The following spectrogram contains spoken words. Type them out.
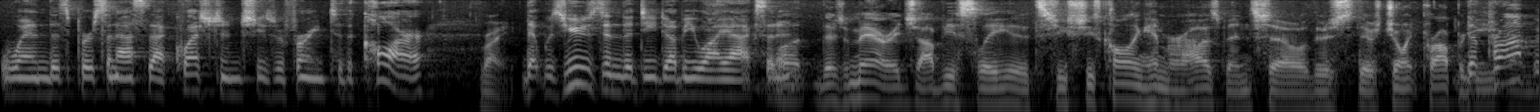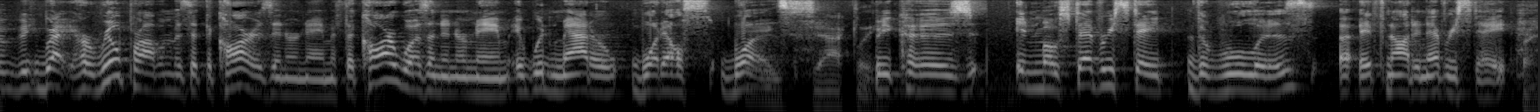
when this person asked that question, she's referring to the car right. that was used in the DWI accident. Well, there's a marriage, obviously. It's, she, she's calling him her husband, so there's there's joint property. The prob- and... right. Her real problem is that the car is in her name. If the car wasn't in her name, it wouldn't matter what else was. Exactly. Because in most every state, the rule is, uh, if not in every state, right.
